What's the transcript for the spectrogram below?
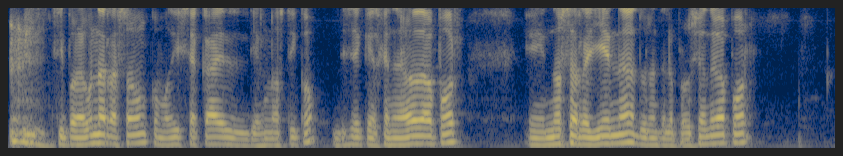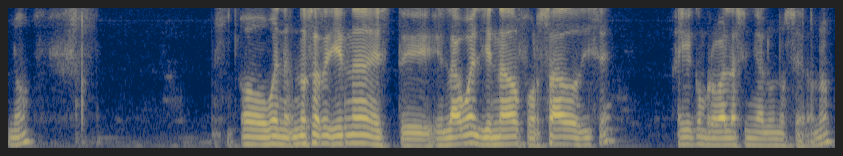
si por alguna razón, como dice acá el diagnóstico, dice que el generador de vapor eh, no se rellena durante la producción de vapor, ¿no? O bueno, no se rellena este, el agua, el llenado forzado, dice. Hay que comprobar la señal 1.0, ¿no?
